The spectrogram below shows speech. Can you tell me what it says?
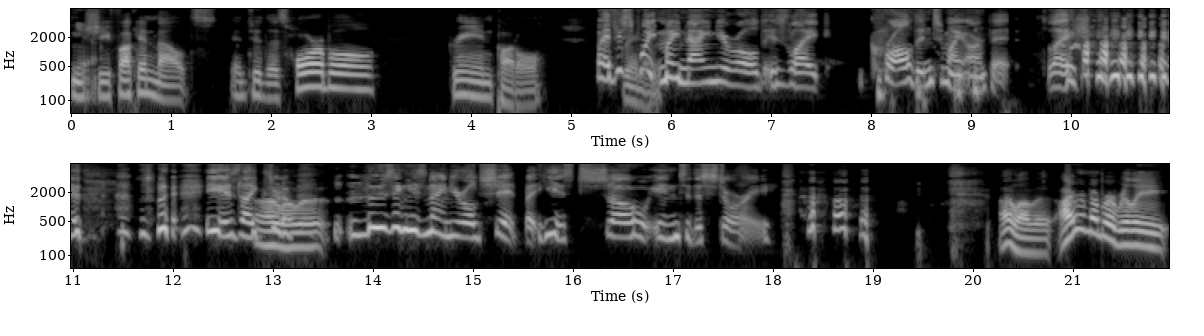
Yeah. she fucking melts into this horrible green puddle. By this Screaming. point, my nine year old is like crawled into my armpit. Like he is like I sort of it. losing his nine year old shit, but he is so into the story. I love it. I remember really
